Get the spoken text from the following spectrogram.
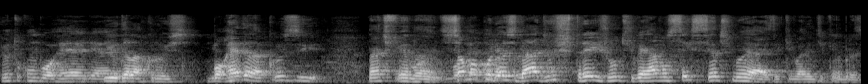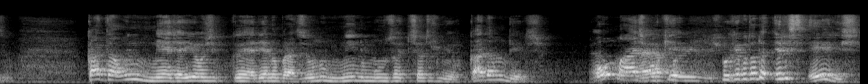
junto com o Borrelli. E o De La Cruz. Borrelli, De La Cruz e Nath Fernandes. Só uma curiosidade, os três juntos ganhavam 600 mil reais, equivalente aqui no Brasil. Cada um, em média, aí, hoje ganharia no Brasil no mínimo uns 800 mil. Cada um deles. É, Ou mais, é, porque, foi... porque com todo, eles, eles,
